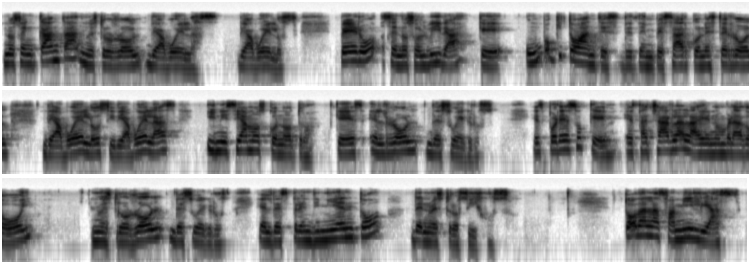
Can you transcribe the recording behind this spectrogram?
Nos encanta nuestro rol de abuelas, de abuelos pero se nos olvida que un poquito antes de empezar con este rol de abuelos y de abuelas, iniciamos con otro, que es el rol de suegros. Es por eso que esta charla la he nombrado hoy nuestro rol de suegros, el desprendimiento de nuestros hijos. Todas las familias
